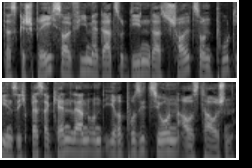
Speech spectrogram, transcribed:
Das Gespräch soll vielmehr dazu dienen, dass Scholz und Putin sich besser kennenlernen und ihre Positionen austauschen.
